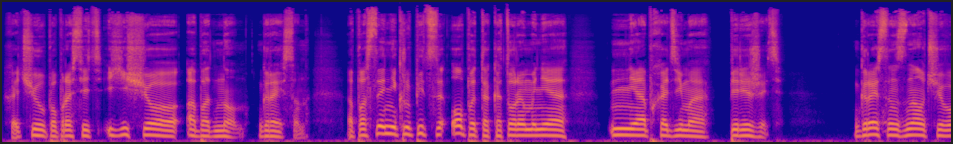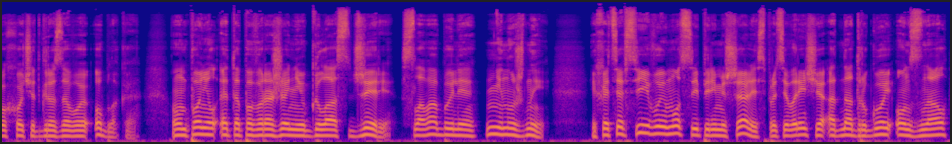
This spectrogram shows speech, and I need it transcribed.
«Хочу попросить еще об одном, Грейсон, о последней крупице опыта, который мне необходимо пережить». Грейсон знал, чего хочет грозовое облако. Он понял это по выражению глаз Джерри. Слова были не нужны. И хотя все его эмоции перемешались, противоречия одна другой, он знал,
